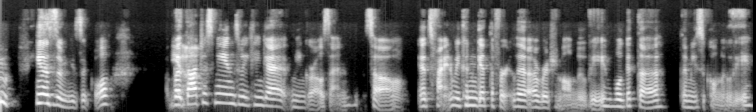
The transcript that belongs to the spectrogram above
as a musical. But Yeah. that just means we can get Mean Girls in. So it's fine. We couldn't get the fir- the original movie. We'll get the the musical movie.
